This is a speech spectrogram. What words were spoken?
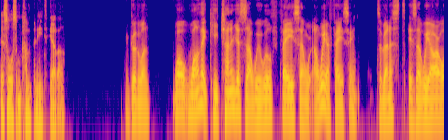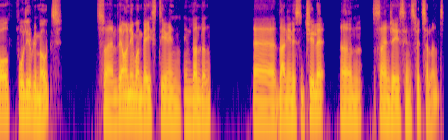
this awesome company together? Good one. Well, one of the key challenges that we will face and we, and we are facing, to be honest, is that we are all fully remote. So I'm the only one based here in, in London. Uh, Daniel is in Chile and Sanjay is in Switzerland.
